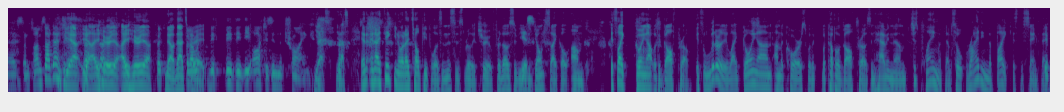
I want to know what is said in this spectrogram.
uh, sometimes I don't. yeah. Yeah. I hear you. I hear you. But- no, that's But great. would, the, the, the, the art is in the trying. Yes, yes, and and I think you know what I tell people is, and this is really true for those of you Yes. who don't cycle. Um, it's like going out with a golf pro. It's literally like going on on the course with a, a couple of golf pros and having them just playing with them. So riding the bike is the same thing. Yep.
